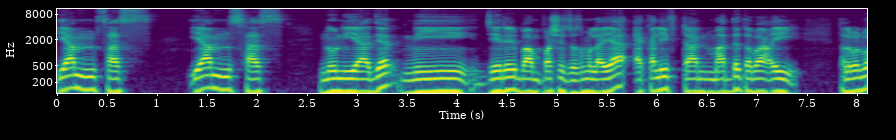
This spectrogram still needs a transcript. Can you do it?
ইয়াম, সাস ইয়াম, সাস। নুন ইয়াজের, নি জেরের বাম পাশে জজমলা ইয়া একালিফ টান মাদ্দে তবা এই তাহলে বলব,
